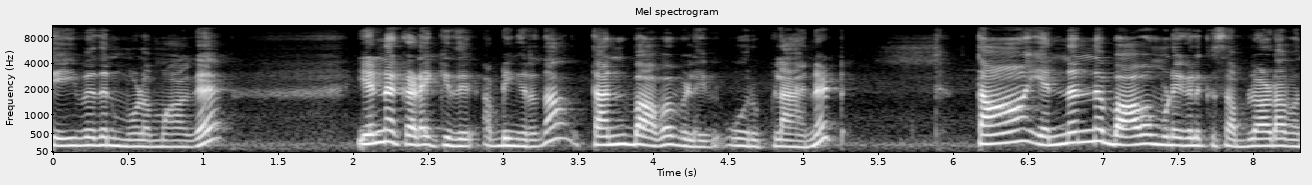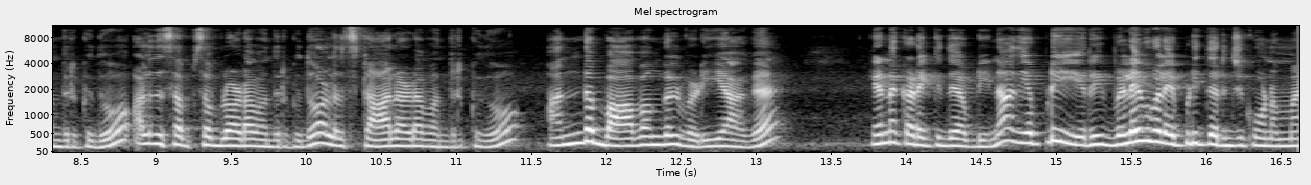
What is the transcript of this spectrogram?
செய்வதன் மூலமாக என்ன கிடைக்குது அப்படிங்கிறது தான் தன்பாவ விளைவு. ஒரு பிளானட் தான் என்னென்ன பாவமுனைகளுக்கு சப்லாடாக வந்திருக்குதோ அல்லது சப் சப்லாடாக வந்திருக்குதோ அல்லது ஸ்டாலாடாக வந்திருக்குதோ அந்த பாவங்கள் வழியாக என்ன கிடைக்குது அப்படின்னா அது எப்படி ரி- விளைவுகளை எப்படி தெரிஞ்சுக்குவோம் நம்ம?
